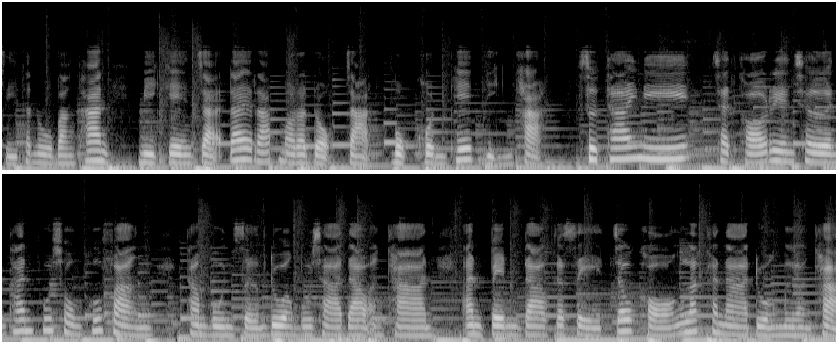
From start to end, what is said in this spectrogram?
ศีธนูบางท่าน มีเกณฑ์จะได้รับมรดกจากบุคคลเพศหญิงค่ะ สุดท้ายนี้ฉัดขอเรียนเชิญท่านผู้ชมผู้ฟัง ทำบุญเสริมดวงบูชาดาวอังคาร อันเป็นดาวเกษตรเจ้าของลัคนาดวงเมืองค่ะ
